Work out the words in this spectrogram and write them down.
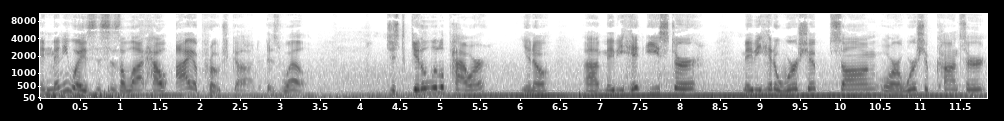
in many ways, this is a lot how I approach God as well just get a little power, you know, uh, maybe hit Easter, maybe hit a worship song or a worship concert,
